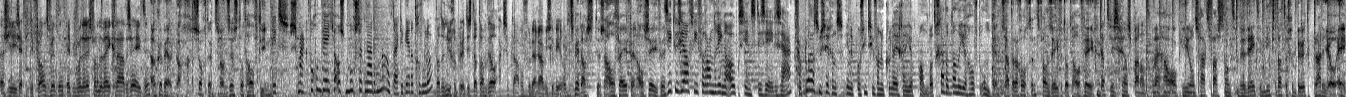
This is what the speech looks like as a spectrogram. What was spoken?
Als je zegt dat je Frans bent, dan heb je voor de rest van de week gratis eten. Elke werkdag, ochtends van 6 tot half 10. Dit smaakt toch een beetje als mosterd na de maaltijd. Heb jij dat gevoel ook? Wat er nu gebeurt, is dat dan wel acceptabel voor de Arabische wereld? Smiddags tussen half 5 en half 7. Ziet u zelf die veranderingen ook sinds de zedenzaak? Verplaatst u zich eens in de positie van uw collega in Japan. Wat gaat er dan in je hoofd om? En zaterdagochtend van 7 tot half 9. Dat is heel spannend. Wij houden ook hier ons hart vast, want we weten niet wat er gebeurt. Radio 1,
